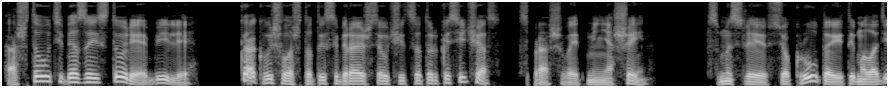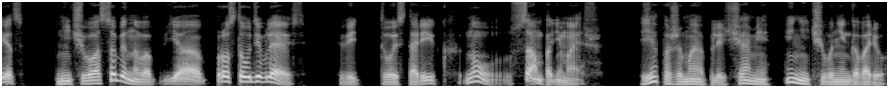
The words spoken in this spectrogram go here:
«А что у тебя за история, Билли? Как вышло, что ты собираешься учиться только сейчас?» — спрашивает меня Шейн. «В смысле, все круто, и ты молодец. Ничего особенного, я просто удивляюсь. Ведь твой старик, ну, сам понимаешь». Я пожимаю плечами и ничего не говорю.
